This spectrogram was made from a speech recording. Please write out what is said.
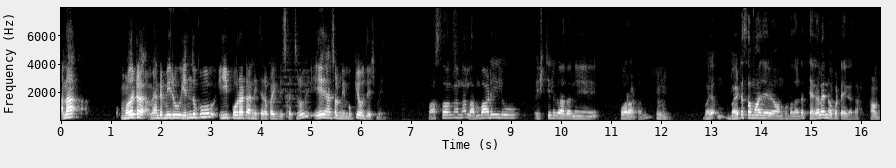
అన్న మొదట అంటే మీరు ఎందుకు ఈ పోరాటాన్ని తెరపైకి తీసుకొచ్చారు? ఏ అసలు మీ ముఖ్య ఉద్దేశం ఏంది? వాస్తవంగా లంబాడీలు ఎస్టీలు కాదనే పోరాటం. బయట సమాజం ఏమనుకుంటుంది అంటే తెగలన్నీ ఒకటే కదా. అవును.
